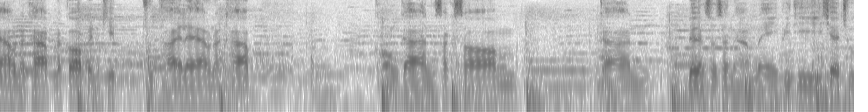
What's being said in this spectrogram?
ยาวนะครับ แล้วก็เป็นคลิปสุดท้ายแล้วนะครับ ของการซักซ้อม การเดินสวนสนามในพิธีเชิดชู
